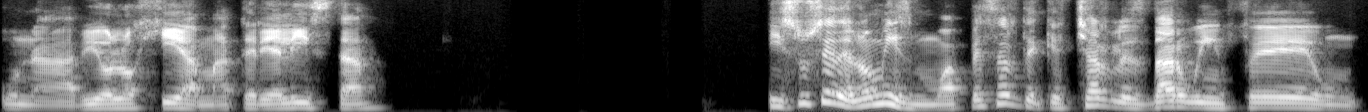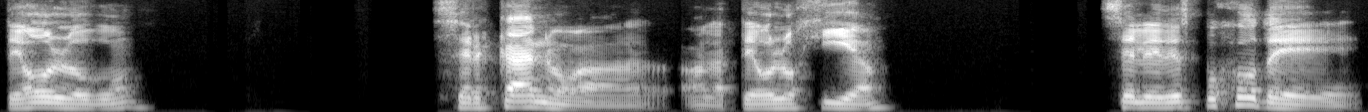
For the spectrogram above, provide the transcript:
una biología materialista. Y sucede lo mismo, a pesar de que Charles Darwin fue un teólogo cercano a, la teología, se le despojó de,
